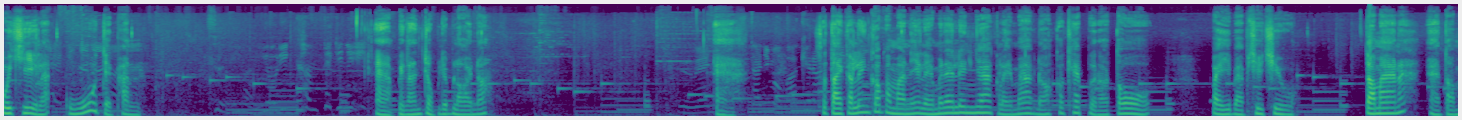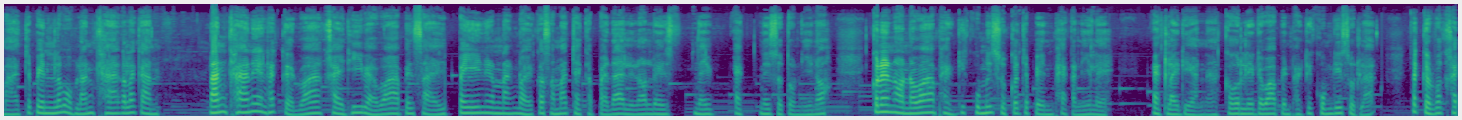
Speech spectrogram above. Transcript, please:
อุ้ยขี้ละอู้เจ็ดพันอ่าเป็นร้านจบเรียบร้อยเนาะ สไตล์การเล่นก็ประมาณนี้เลยไม่ได้เล่นยากอะไรมากเนาะก็แค่เปิดออโต้ไปแบบชิวๆต่อมานะอ่าต่อมาจะเป็นระบบร้านค้าก็แล้วกัน ร้านค้าเนี่ยถ้าเกิดว่าใครที่แบบว่าเป็นสายเปย์หนักๆหน่อยก็สามารถจัดกันไปได้เลยเนาะเลยในแพ็กในส่วนตัวนี้เนาะก็แน่นอนนะว่าแพ็กที่คุ้มที่สุดก็จะเป็นแพ็กอันนี้เลยแพ็กรายเดือนนะก็เรียกได้ว่าเป็นแพ็กที่คุ้มที่สุดละถ้าเกิดว่าใคร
